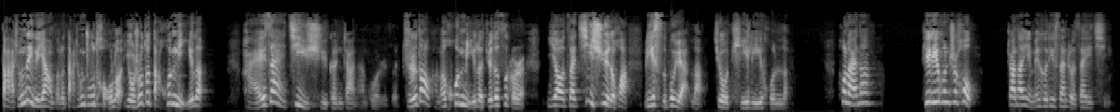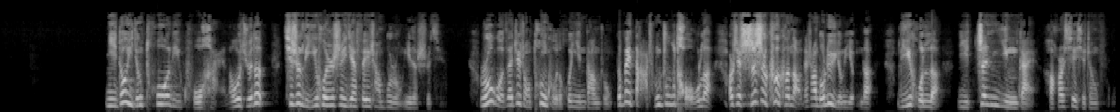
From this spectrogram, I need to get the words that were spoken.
打成那个样子了，打成猪头了，有时候都打昏迷了，还在继续跟渣男过日子，直到可能昏迷了，觉得自个儿要再继续的话，离死不远了，就提离婚了。后来呢，提离婚之后，渣男也没和第三者在一起。你都已经脱离苦海了，我觉得其实离婚是一件非常不容易的事情。如果在这种痛苦的婚姻当中都被打成猪头了，而且时时刻刻脑袋上都绿莹莹的，离婚了，你真应该好好谢谢政府，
